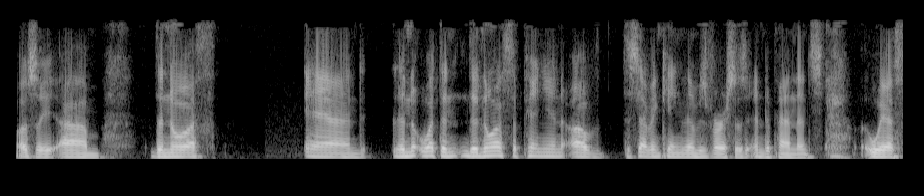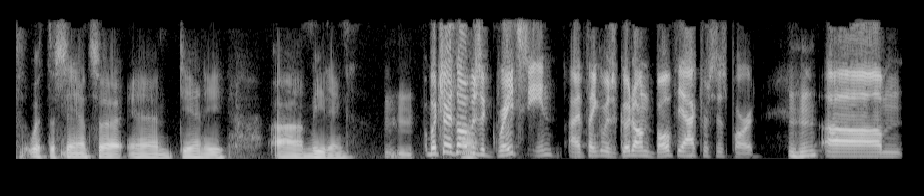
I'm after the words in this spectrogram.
mostly. Um, the North and the what the the North's opinion of the Seven Kingdoms versus Independence with with the Sansa and Dany uh, meeting. hmm Which I thought Uh, was a great scene. I think it was good on both the actresses' part. hmm Um,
